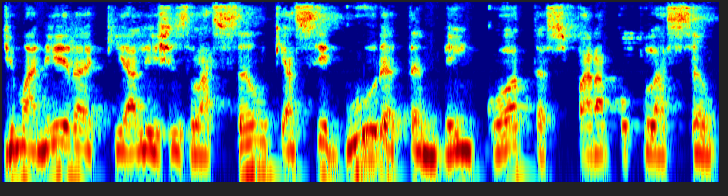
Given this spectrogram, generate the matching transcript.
De maneira que a legislação que assegura também cotas para a população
